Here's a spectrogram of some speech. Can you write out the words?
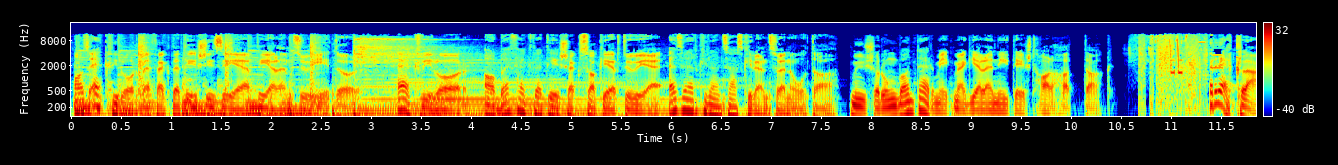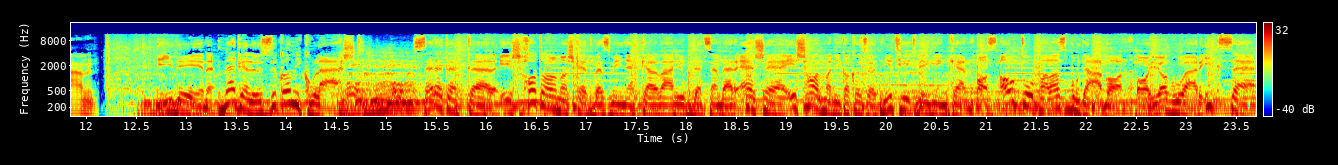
az Equilor befektetési ZRT elemzőjétől. Equilor, a befektetések szakértője 1990 óta. Műsorunkban termék megjelenítést hallhattak. Reklám Idén megelőzzük a Mikulást. Szeretettel és hatalmas kedvezményekkel várjuk december 1 -e és 3-a között nyit hétvégénken az Autópalasz Budában. A Jaguar x -e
